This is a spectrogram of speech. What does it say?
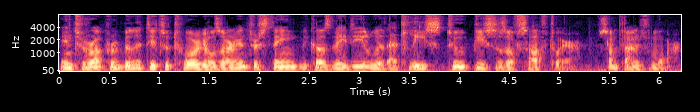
Interoperability tutorials are interesting because they deal with at least two pieces of software, sometimes more.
